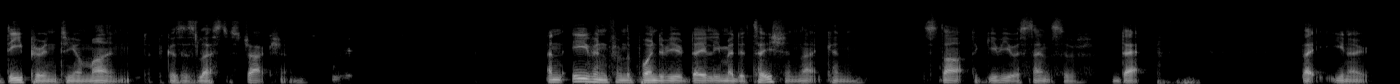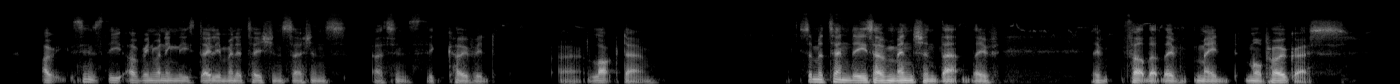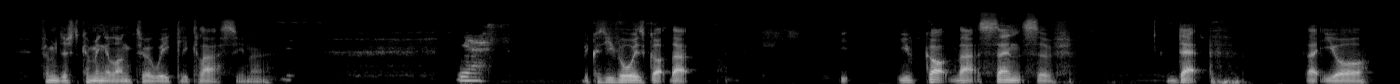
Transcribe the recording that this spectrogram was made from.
deeper into your mind because there's less distraction. And even from the point of view of daily meditation, that can start to give you a sense of depth. That you know, I, since the I've been running these daily meditation sessions uh, since the COVID uh, lockdown. Some attendees have mentioned that they've they've felt that they've made more progress from just coming along to a weekly class, you know. Yes. because you've always got that you've got that sense of depth that you're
